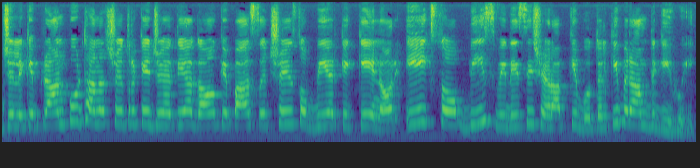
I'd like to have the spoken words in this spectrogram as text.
ज़िले के प्राणपुर थाना क्षेत्र के जयतिया गाँव के पास से 600 बियर के केन और 120 विदेशी शराब की बोतल की बरामदगी हुई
